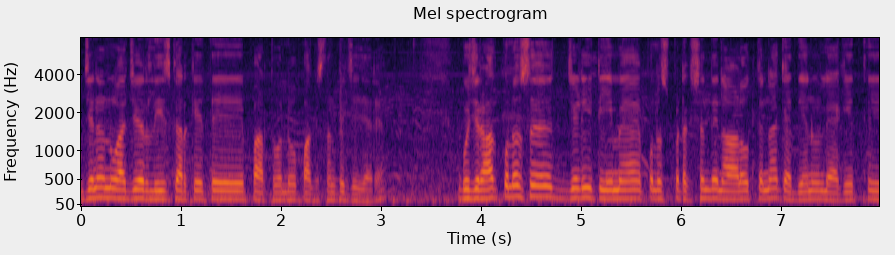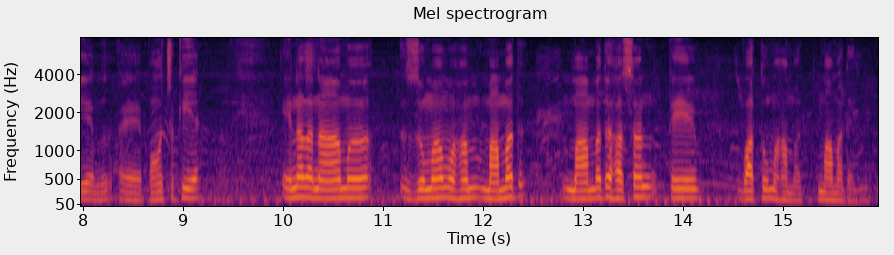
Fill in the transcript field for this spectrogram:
ਜਿਨ੍ਹਾਂ ਨੂੰ ਅੱਜ ਰਿਲੀਜ਼ ਕਰਕੇ ਤੇ ਭਾਰਤ ਵੱਲੋਂ ਪਾਕਿਸਤਾਨ ਭੇਜਿਆ ਜਾ ਰਿਹਾ। ਗੁਜਰਾਤ ਪੁਲਿਸ ਜਿਹੜੀ ਟੀਮ ਹੈ, ਪੁਲਿਸ ਪ੍ਰੋਟੈਕਸ਼ਨ ਦੇ ਨਾਲ ਉਹ ਤਿੰਨਾਂ ਕੈਦੀਆਂ ਨੂੰ ਲੈ ਕੇ ਇੱਥੇ ਪਹੁੰਚ ਚੁੱਕੀ ਹੈ। ਇਹਨਾਂ ਦਾ ਨਾਮ ਜ਼ੁਮਾ ਮੁਹੰਮ- ਮੁਹੰਮਦ ਮੁਹੰਮਦ ਹਸਨ ਤੇ ਵਾਤੂ ਮੁਹੰਮਦ, ਮਾਮਦ ਹੈ ਜੀ।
